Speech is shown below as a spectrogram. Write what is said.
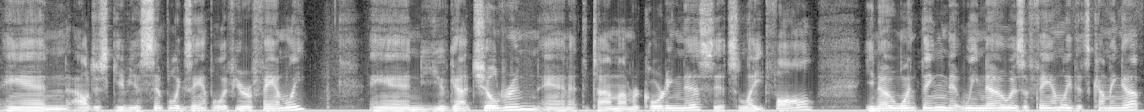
and I'll just give you a simple example. If you're a family and you've got children, and at the time I'm recording this, it's late fall, you know, one thing that we know as a family that's coming up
